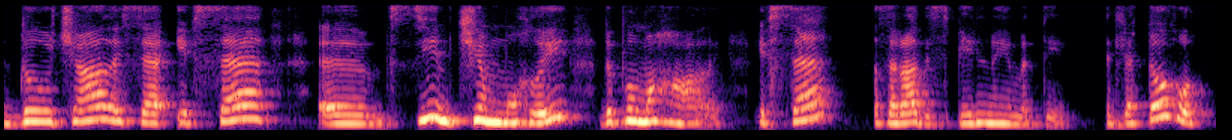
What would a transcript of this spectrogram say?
долучалися і все, е, всім, чим могли, допомагали. І все заради спільної мети. Для того,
